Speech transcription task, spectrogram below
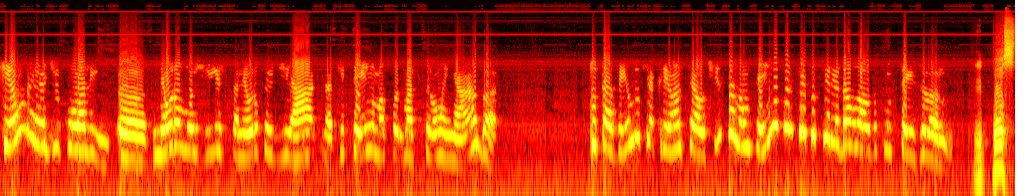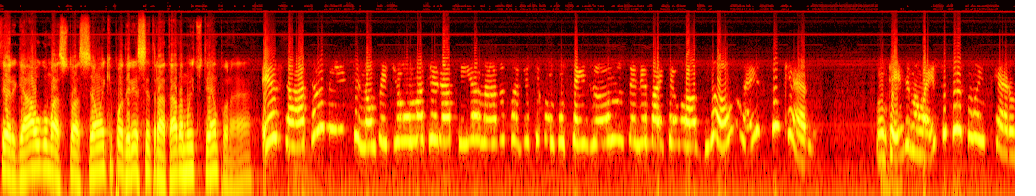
Se é um médico ali, uh, neurologista, neuropediatra, que tem uma formação em aba, tu tá vendo que a criança é autista, não tem por que tu querer dar o laudo com seis anos. E postergar alguma situação que poderia ser tratada há muito tempo, né? Exatamente. Não pediu uma terapia, nada, só disse que com seis anos ele vai ter o laudo. Não, não é isso que eu quero. Entende? Não é isso que as mães querem,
